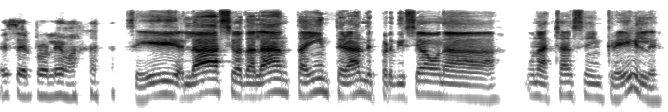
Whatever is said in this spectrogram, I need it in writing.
ese es el problema. Sí, Lazio, Atalanta, Inter han desperdiciado una, una chance increíble.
